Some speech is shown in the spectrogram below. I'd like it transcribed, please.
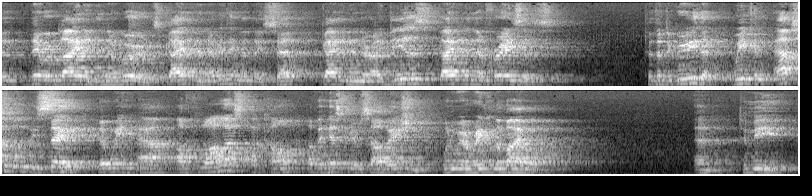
that they were guided in their words, guided in everything that they said, guided in their ideas, guided in their phrases, to the degree that we can absolutely say that we have a flawless account of the history of salvation when we are reading the Bible. And to me,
